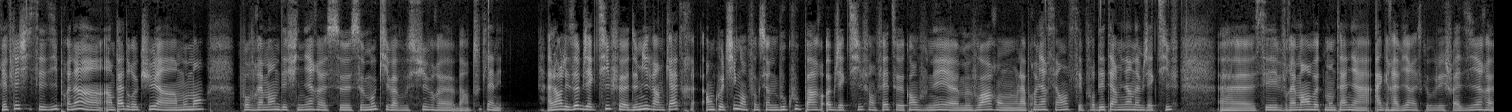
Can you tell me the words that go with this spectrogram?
Réfléchissez-y, prenez un, pas de recul, un moment pour vraiment définir ce, mot qui va vous suivre ben, toute l'année. Alors les objectifs 2024 euh, en coaching, on fonctionne beaucoup par objectif. En fait, euh, quand vous venez euh, me voir, la première séance, c'est pour déterminer un objectif. c'est vraiment votre montagne à, gravir. Est-ce que vous voulez choisir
